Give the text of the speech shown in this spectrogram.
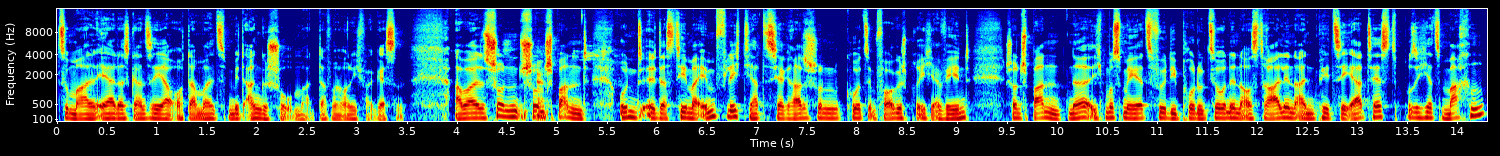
zumal er das Ganze ja auch damals mit angeschoben hat, darf man auch nicht vergessen. Aber es ist schon, schon spannend. Und äh, das Thema Impfpflicht, die hat es ja gerade schon kurz im Vorgespräch erwähnt, schon spannend. Ne? Ich muss mir jetzt für die Produktion in Australien einen PCR-Test, muss ich jetzt machen.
